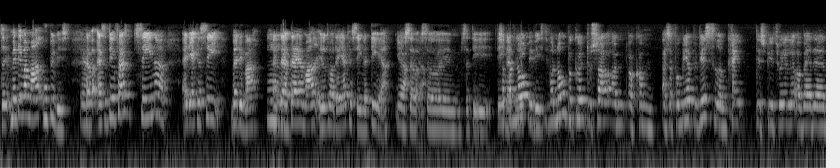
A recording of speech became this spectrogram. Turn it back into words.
Så, men det var meget ubevidst. Ja. Ja. Der var, altså det er jo først senere, at jeg kan se, hvad det var. Mm. At der, der er jeg meget ældre, da jeg kan se, hvad det er. Ja, så, ja. så, øhm, så det, det er Så i hvert fald hvornår, ikke bevidst. hvornår begyndte du så at, at komme, altså få mere bevidsthed omkring det spirituelle, og hvad det er,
